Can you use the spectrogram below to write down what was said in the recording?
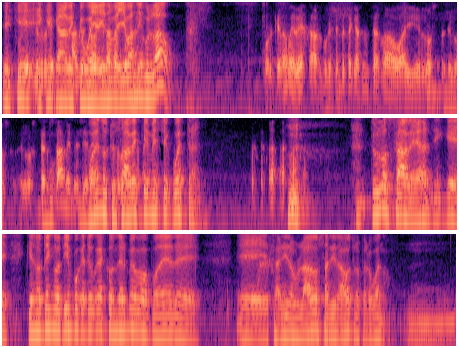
Es que, es que que cada vez que voy ahí no me llevas a ningún lado. Porque no me dejas, porque siempre te quedas encerrado ahí en los, en los, en los certámenes. Bueno, tú sabes que me secuestran. tú lo sabes, así que, que no tengo tiempo que tengo que esconderme para poder eh, eh, salir a un lado, salir a otro, pero bueno, mm,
